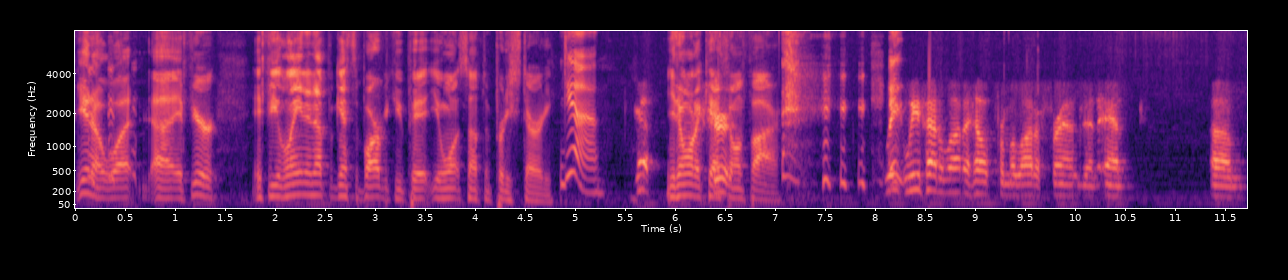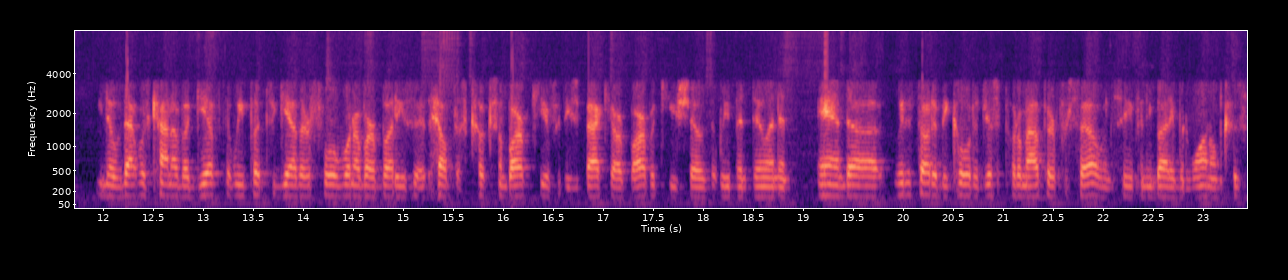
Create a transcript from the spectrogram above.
you know what? Uh, if you're if you're leaning up against a barbecue pit, you want something pretty sturdy. Yeah. Yep. You don't want to catch Sure. on fire. We, we've had a lot of help from a lot of friends, and and um, you know that was kind of a gift that we put together for one of our buddies that helped us cook some barbecue for these backyard barbecue shows that we've been doing, and and uh, we just thought it'd be cool to just put them out there for sale and see if anybody would want them because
